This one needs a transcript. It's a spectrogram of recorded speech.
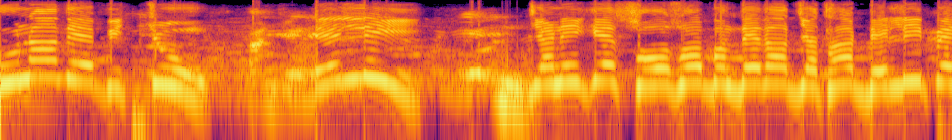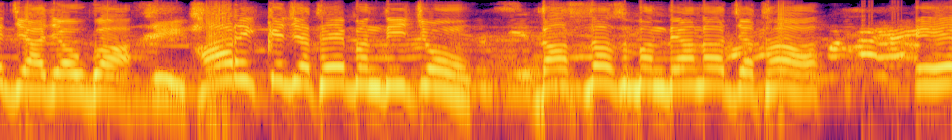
ਉਹਨਾਂ ਦੇ ਵਿੱਚੋਂ। ਡੇਲੀ ਜਾਨੀ ਕਿ 100-100 ਬੰਦੇ ਦਾ ਜਥਾ ਡੇਲੀ ਭੇਜਿਆ ਜਾਊਗਾ। ਹਰ ਇੱਕ ਜਥੇਬੰਦੀ ਚੋਂ 10-10 ਬੰਦਿਆਂ ਦਾ ਜਥਾ ਇਹ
